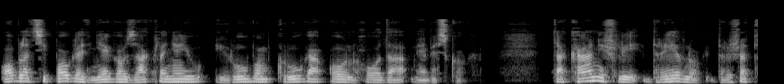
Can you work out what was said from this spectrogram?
Oblaci pogled njegov zaklanjaju i rubom kruga on hoda nebeskog. Takaniš li drevnog držat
